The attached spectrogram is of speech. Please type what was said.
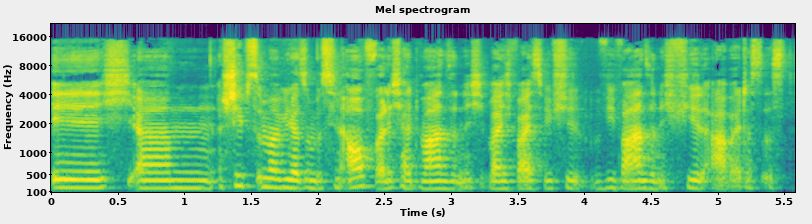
ich ähm, schiebe es immer wieder so ein bisschen auf, weil ich halt wahnsinnig, weil ich weiß, wie viel, wie wahnsinnig viel Arbeit das ist.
